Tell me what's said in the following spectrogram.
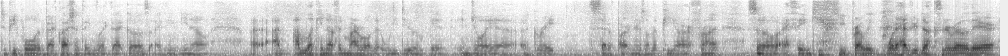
to people and backlash and things like that goes, I think you know I, am lucky enough in my role that we do enjoy a, a great set of partners on the PR front. So I think you, you probably want to have your ducks in a row there.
